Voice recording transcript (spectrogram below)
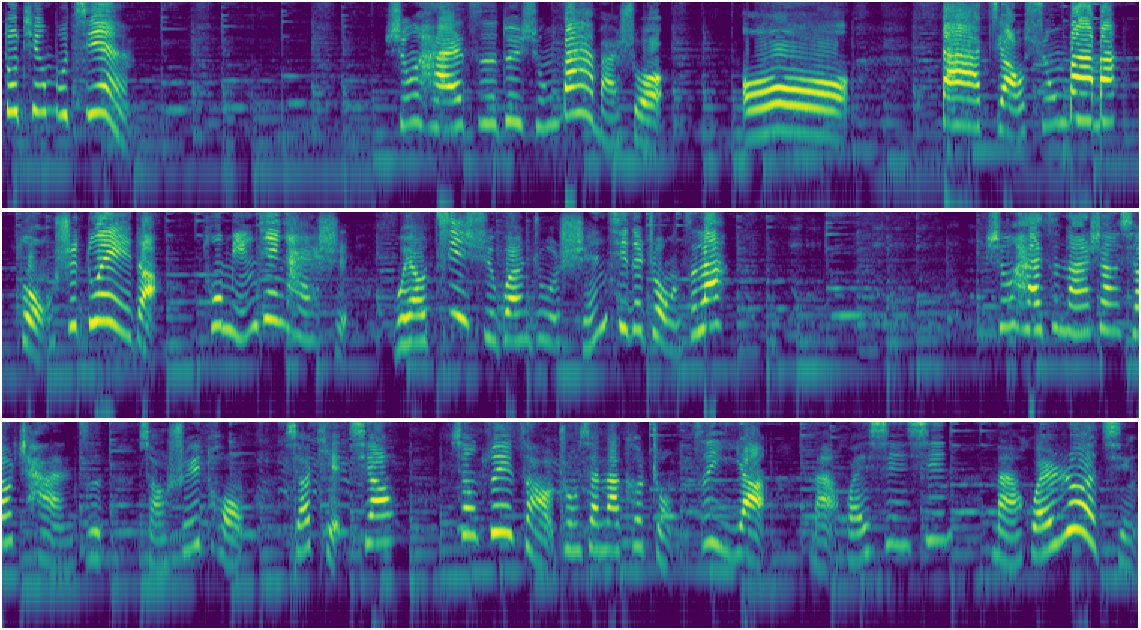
都听不见。熊孩子对熊爸爸说：“哦，大脚熊爸爸总是对的。从明天开始，我要继续关注神奇的种子啦。”熊孩子拿上小铲子、小水桶、小铁锹，像最早种下那颗种子一样，满怀信心、满怀热情，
